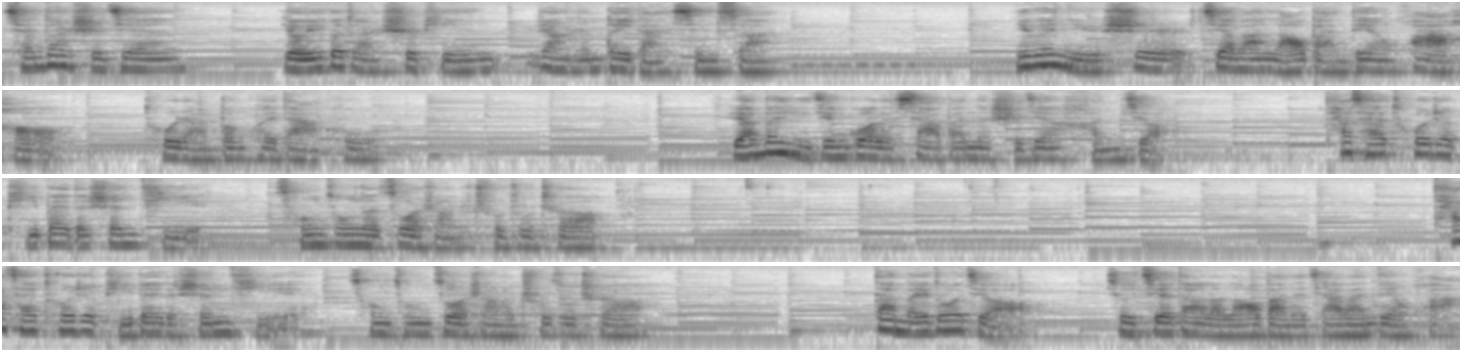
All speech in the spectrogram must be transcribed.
前段时间，有一个短视频让人倍感心酸。一位女士接完老板电话后，突然崩溃大哭。原本已经过了下班的时间很久。她才拖着疲惫的身体，匆匆地坐上了出租车。他才拖着疲惫的身体，匆匆坐上了出租车。但没多久，就接到了老板的加班电话。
